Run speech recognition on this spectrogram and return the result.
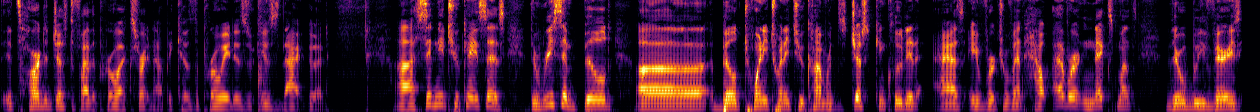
it's hard to justify the Pro X right now because the Pro 8 is is that good. Uh, Sydney 2K says the recent build uh, build 2022 conference just concluded as a virtual event. However, next month there will be various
